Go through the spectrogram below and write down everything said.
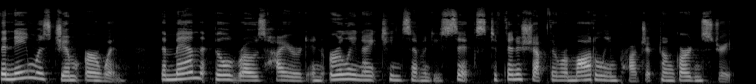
The name was Jim Irwin, the man that Bill Rose hired in early 1976 to finish up the remodeling project on Garden Street.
